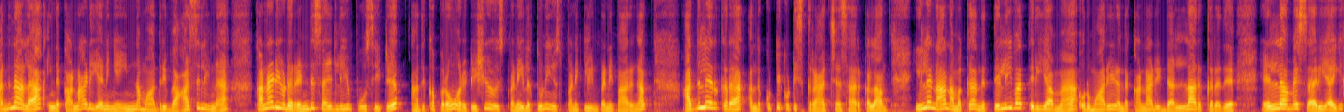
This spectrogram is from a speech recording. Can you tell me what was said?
அதனால இந்த கண்ணாடியை நீங்கள் இந்த மாதிரி வாசலினை கண்ணாடியோட ரெண்டு சைட்லேயும் பூசிட்டு அதுக்கப்புறம் ஒரு டிஷ்யூ யூஸ் பண்ணி இல்லை துணி யூஸ் பண்ணி க்ளீன் பண்ணி பாருங்கள் அதில் இருக்கிற அந்த குட்டி குட்டி ஸ்க்ராச்சஸாக இருக்கலாம். இல்லைனா நமக்கு அந்த தெளிவாக தெரியாமல் ஒரு மாதிரி அந்த கண்ணாடி டல்லாக இருக்கிறது எல்லாமே சரியாகி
